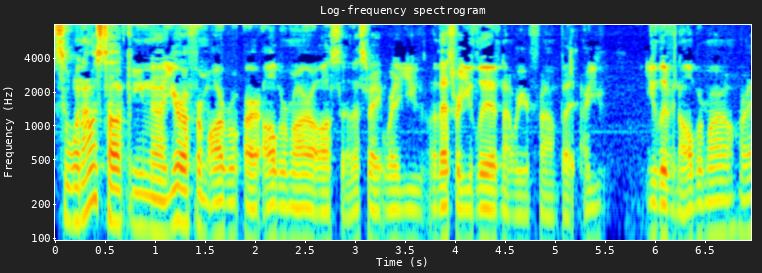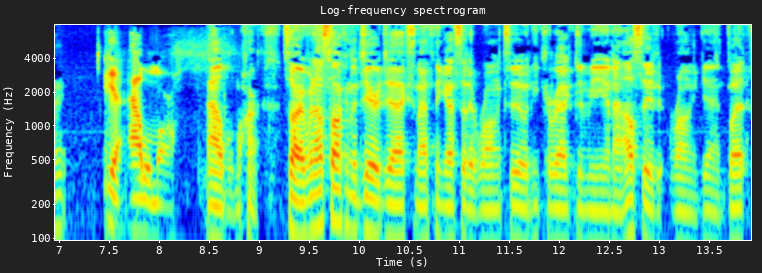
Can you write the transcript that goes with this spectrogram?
so, when I was talking, uh, you're from Arbor, or Albemarle, also. That's right. Where you? Well, that's where you live, not where you're from. But are you? You live in Albemarle, right? Yeah, Albemarle. Albemarle. Sorry, when I was talking to Jared Jackson, I think I said it wrong too, and he corrected me, and I'll say it wrong again. But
